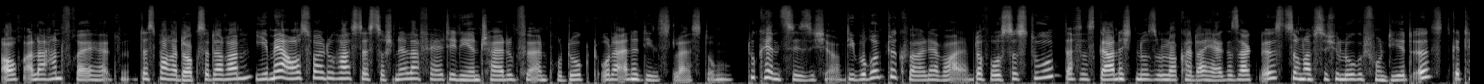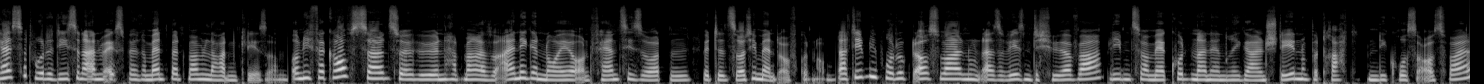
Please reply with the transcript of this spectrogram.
auch allerhand Freiheiten. Das Paradoxe daran, je mehr Auswahl du hast, desto schneller fällt dir die Entscheidung für ein Produkt oder eine Dienstleistung. Du kennst sie sicher. Die berühmte Qual der Wahl. Doch wusstest du, dass es gar nicht nur so locker dahergesagt ist, sondern psychologisch fundiert ist? Getestet wurde dies in einem Experiment mit Marmeladengläsern. Um die Verkaufszahlen zu erhöhen, hat man also einige neue und fancy Sorten mit ins Sortiment aufgenommen. Nachdem die Produktauswahl nun also wesentlich höher war, blieben zwar mehr Kunden an den Regalen stehen und betrachteten die große Auswahl,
